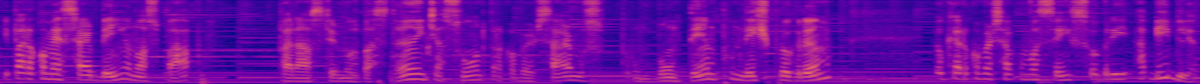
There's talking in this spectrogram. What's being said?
E para começar bem o nosso papo, para nós termos bastante assunto para conversarmos por um bom tempo neste programa, eu quero conversar com vocês sobre a Bíblia.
